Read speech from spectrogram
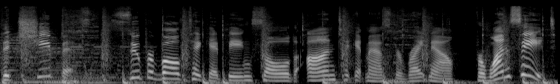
the cheapest Super Bowl ticket being sold on Ticketmaster right now for one seat,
